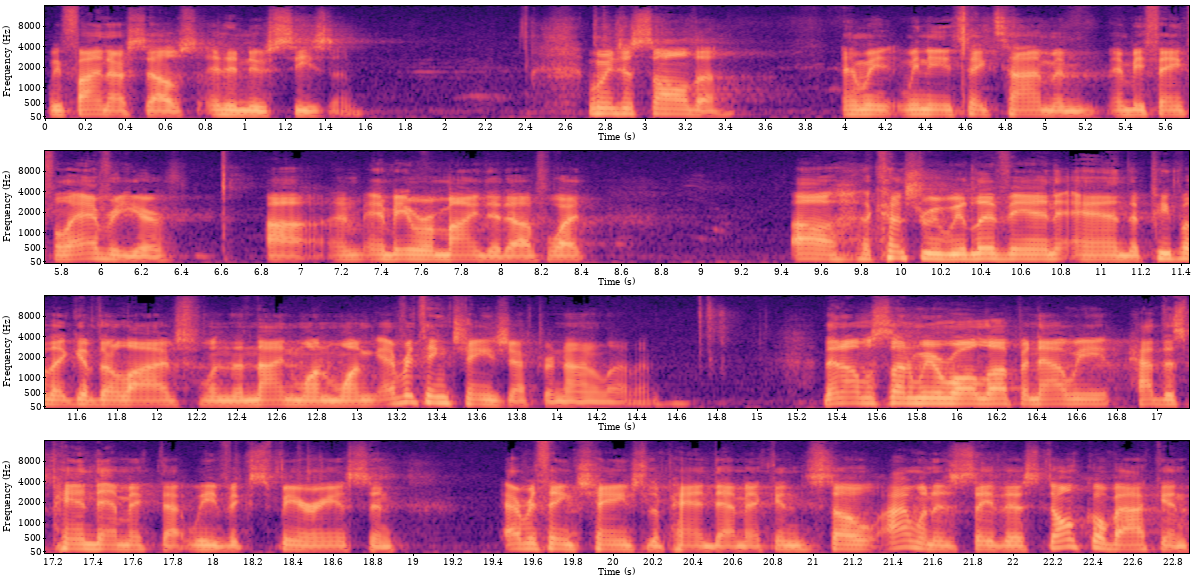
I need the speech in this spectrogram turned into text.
we find ourselves in a new season. we just saw the, and we, we need to take time and, and be thankful every year uh, and, and, be reminded of what uh, the country we live in and the people that give their lives when the 911, everything changed after 9 11. Then all of a sudden we roll up and now we have this pandemic that we've experienced and everything changed the pandemic. And so I wanted to say this don't go back and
